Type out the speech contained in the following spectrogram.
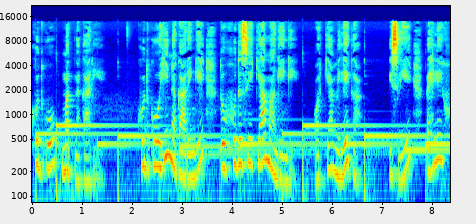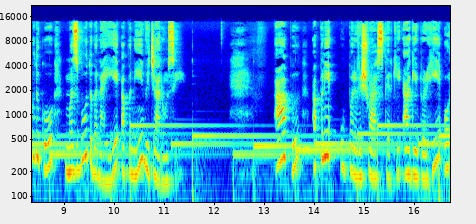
खुद को मत नकारिए। खुद को ही नकारेंगे तो खुद से क्या मांगेंगे, और क्या मिलेगा? इसलिए पहले खुद को मज़बूत बनाइए अपने विचारों से। आप अपने ऊपर विश्वास करके आगे बढ़िए और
